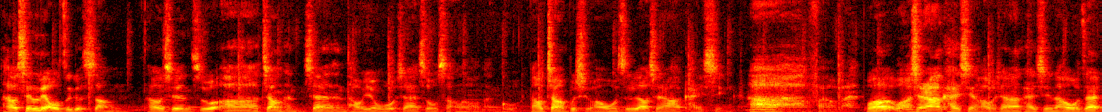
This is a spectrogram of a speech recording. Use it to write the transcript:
他要先疗这个伤，他要先说啊，这样很现在很讨厌我，现在受伤了，好难过。然后这样不喜欢我，是不是要先让他开心啊？烦好烦，我要我要先让他开心，好，我先让他开心，然后我再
